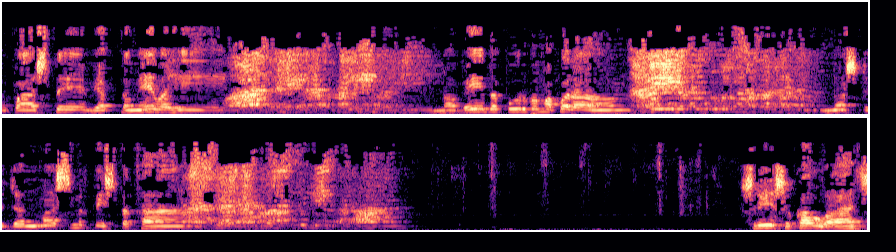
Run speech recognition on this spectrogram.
उपास्ते व्यक्तमेव हि। न वेद पूर्वमपरम् नष्ट जन्म स्मृतिस्तथा। श्रीशुक उवाच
